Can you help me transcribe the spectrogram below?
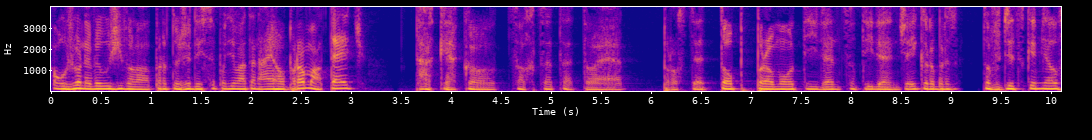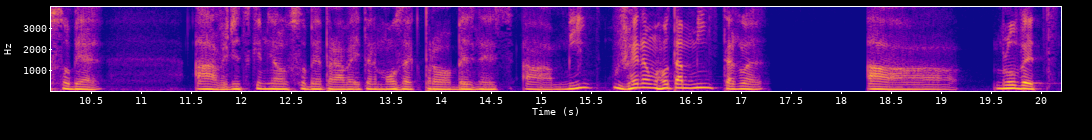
a už ho nevyužívala, protože když se podíváte na jeho promo teď, tak jako co chcete, to je prostě top promo týden co týden. Jake Roberts to vždycky měl v sobě. A vždycky měl v sobě právě i ten mozek pro business a mít, už jenom ho tam mít takhle a mluvit,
